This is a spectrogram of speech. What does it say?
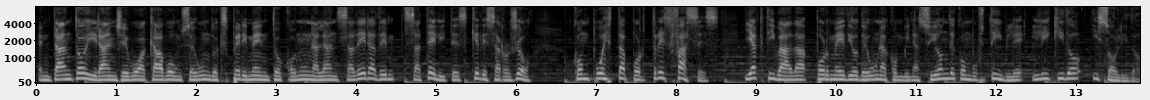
En tanto, Irán llevó a cabo un segundo experimento con una lanzadera de satélites que desarrolló compuesta por tres fases y activada por medio de una combinación de combustible líquido y sólido.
